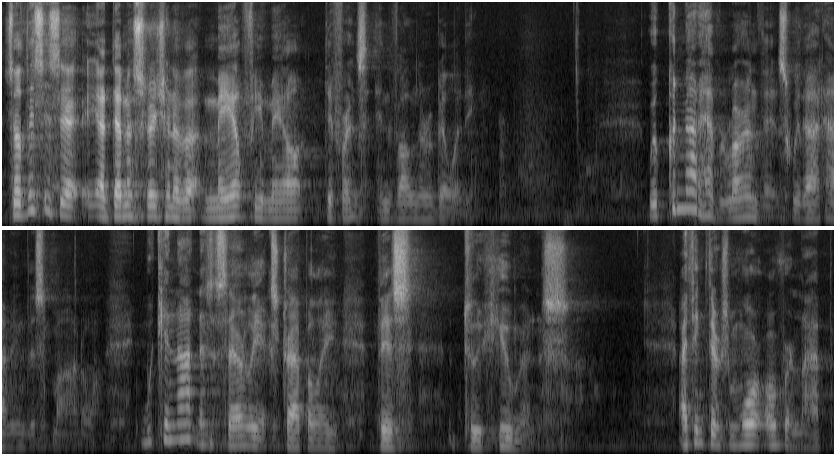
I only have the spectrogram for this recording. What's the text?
so this is a, a demonstration of a male-female difference in vulnerability. We could not have learned this without having this model we cannot necessarily extrapolate this to humans. I think there's more overlap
